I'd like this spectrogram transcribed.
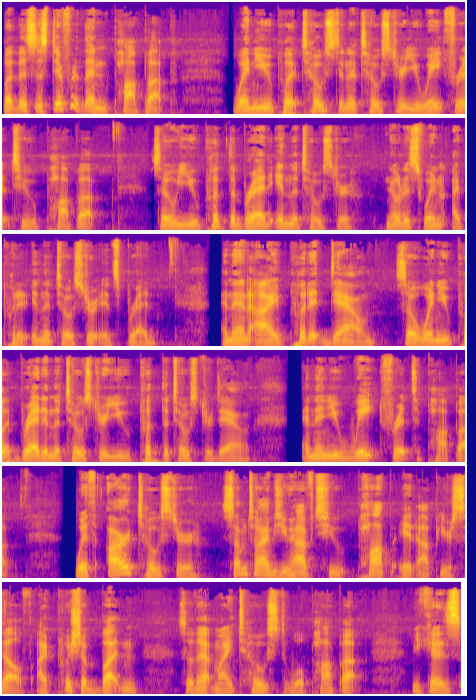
But this is different than pop up. When you put toast in a toaster, you wait for it to pop up. So you put the bread in the toaster. Notice when I put it in the toaster, it's bread. And then I put it down. So when you put bread in the toaster, you put the toaster down and then you wait for it to pop up. With our toaster, sometimes you have to pop it up yourself. I push a button so that my toast will pop up because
